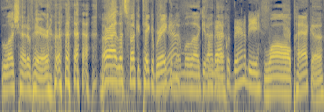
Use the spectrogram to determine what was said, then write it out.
lush head of hair. All right, let's fucking take a break Yeah. and then we'll uh, get Come on back with Barnaby. Walpaca.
